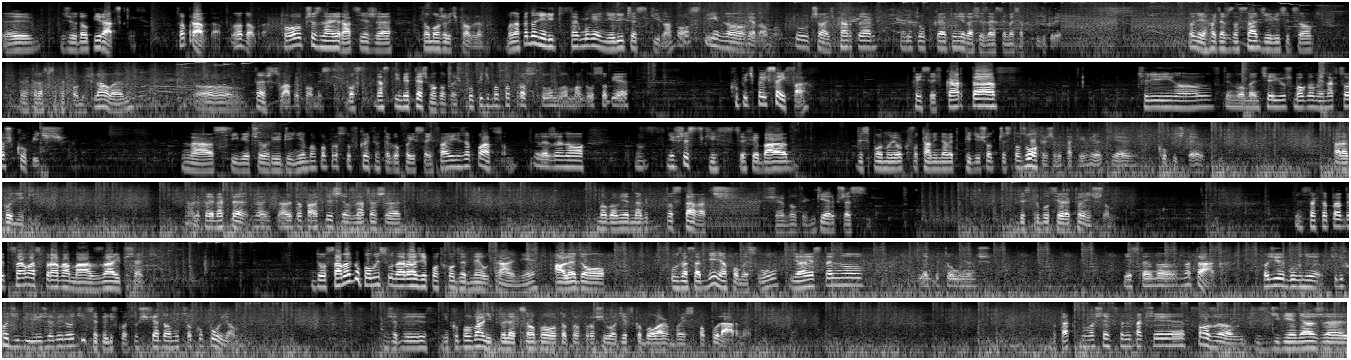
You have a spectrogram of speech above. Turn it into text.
yy, źródeł pirackich. To prawda, no dobra, to przyznaję rację, że to może być problem. Bo na pewno nie liczę, tak mówię, nie liczę Steama, bo Steam, no wiadomo, tu trzeba mieć kartę, wizytówkę, tu nie da się za SMS-a kupić gry. No nie, chociaż w zasadzie, wiecie co, jak teraz sobie tak pomyślałem, to też słaby pomysł. Bo na Steamie też mogą coś kupić, bo po prostu no, mogą sobie kupić PaySafe'a. PaySafe karta, czyli no w tym momencie już mogą jednak coś kupić na Steamie czy Originie, bo po prostu wklepią tego PaySafe'a i zapłacą. Tyle, że no nie wszyscy chyba dysponują kwotami nawet 50 czy 100 zł, żeby takie wielkie kupić te paragoniki. Ale to jednak te, no, ale to faktycznie oznacza, że mogą jednak dostawać się do tych gier przez dystrybucję elektroniczną. Więc tak naprawdę cała sprawa ma za i przeciw. Do samego pomysłu na razie podchodzę neutralnie, ale do uzasadnienia pomysłu ja jestem no jakby to ująć jestem no, no tak. Chodzi głównie, czyli chodzi mi, żeby rodzice byli w końcu świadomi co kupują. Żeby nie kupowali byle co, bo to poprosiło dziecko, bo, bo jest popularne. Tak no właśnie wtedy tak się tworzy zdziwienia, że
